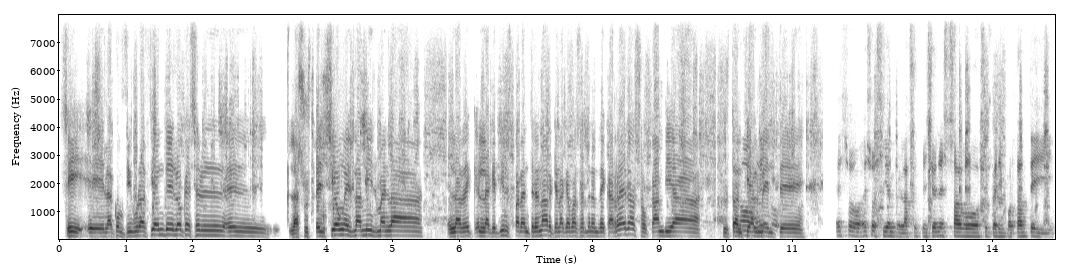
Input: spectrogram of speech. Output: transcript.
Sí, eh, la configuración de lo que es el, el- la suspensión es la misma en la, en, la de- en la que tienes para entrenar que la que vas a tener de carreras o cambia sustancialmente. Eso, eso siempre, la suspensión es algo súper importante y,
